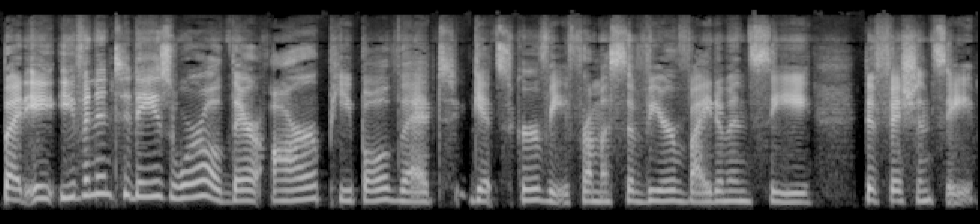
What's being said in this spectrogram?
but e- even in today's world, there are people that get scurvy from a severe vitamin C deficiency.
